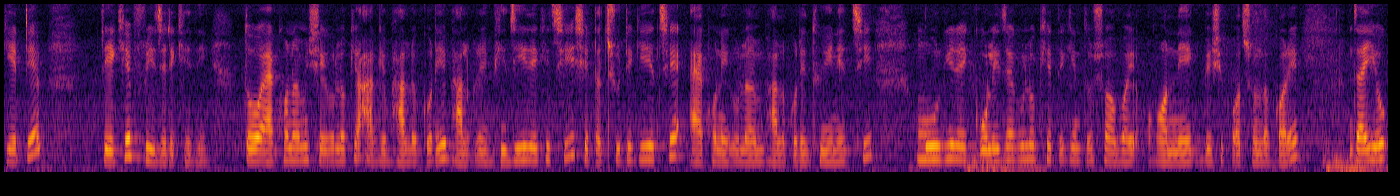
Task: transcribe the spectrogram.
কেটে রেখে ফ্রিজে রেখে দিই। তো এখন আমি সেগুলোকে আগে ভালো করে ভালো করে ভিজিয়ে রেখেছি। সেটা ছুটে গিয়েছে, এখন এগুলো আমি ভালো করে ধুয়ে নিচ্ছি। মুরগির এই কলিজাগুলো খেতে কিন্তু সবাই অনেক বেশি পছন্দ করে। যাই হোক,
